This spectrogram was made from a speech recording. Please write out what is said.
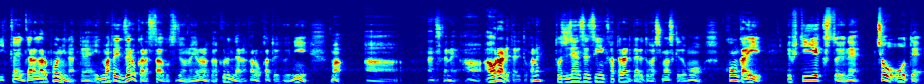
一回ガラガラポンになってねまたゼロからスタートするような世の中が来るんではなかろうかというふうにまああなんですかねあ煽られたりとかね都市伝説的に語られたりとかしますけども今回 FTX というね超大手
